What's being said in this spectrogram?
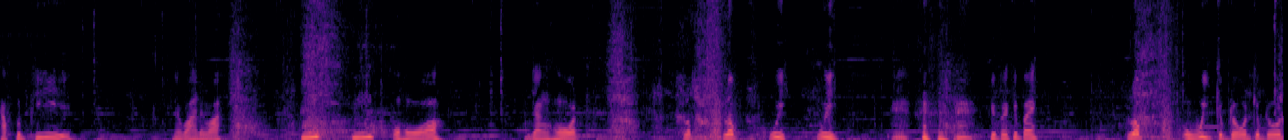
ครับคุณพี่ไหนวะไหนวะหืมหืมโอ้โห ยังโหด ลบลบอุ้ยอุ้ยขึ้นไปขึ้นไปลบอุ้ยเกับโดนเกับโดน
